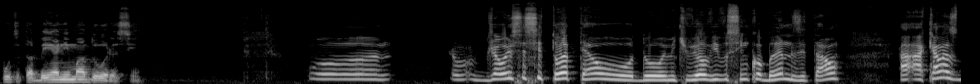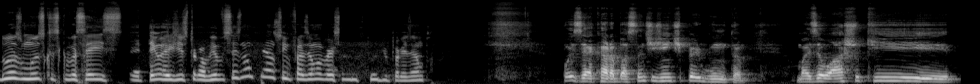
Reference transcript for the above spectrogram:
puta, tá bem animador, assim. O... eu- Já hoje você citou até o do MTV ao vivo cinco bandas e tal. A- aquelas duas músicas que vocês eh, têm o registro ao vivo, vocês não pensam em fazer uma versão do estúdio, por exemplo? Pois é, cara, bastante gente pergunta, mas eu acho que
